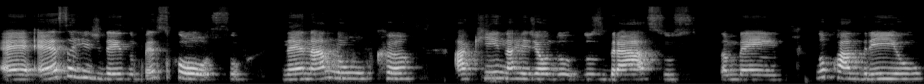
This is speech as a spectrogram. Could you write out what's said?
é essa rigidez no pescoço, né, na nuca, aqui na região do, dos braços também, no quadril,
